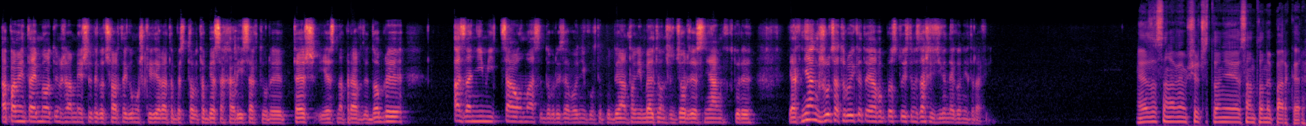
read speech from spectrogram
A pamiętajmy o tym, że mamy jeszcze tego czwartego muszkietiera, Tobiasa Harrisa, który też jest naprawdę dobry, a za nimi całą masę dobrych zawodników typu DeAntoni Melton czy Georges Niang, który jak Niang rzuca trójkę, to ja po prostu jestem zawsze zdziwiony, jak on nie trafi. Ja zastanawiam się, czy to nie jest Antony Parker,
